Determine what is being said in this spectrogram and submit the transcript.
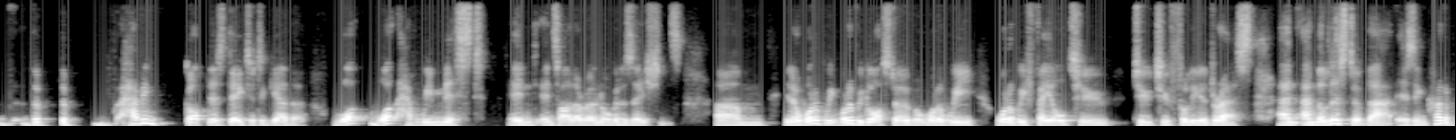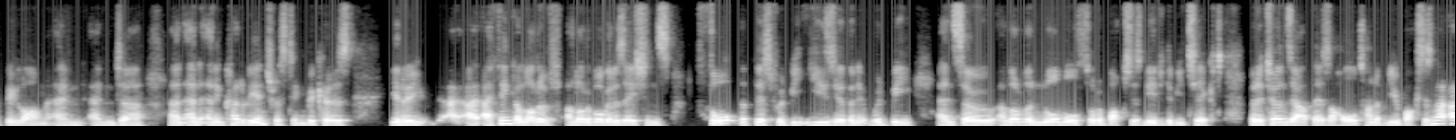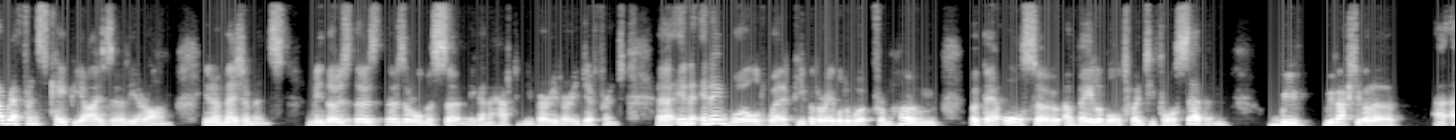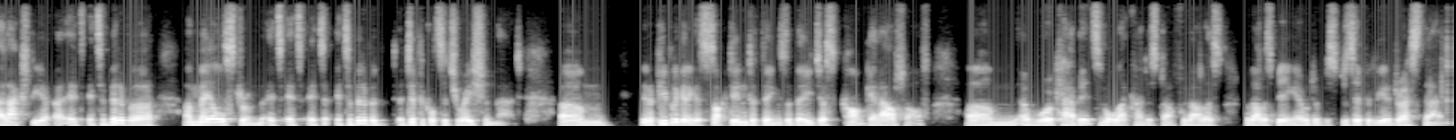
the the having got this data together. What what have we missed in inside our own organizations? Um, you know what have we what have we glossed over? What have we what have we failed to to to fully address. And and the list of that is incredibly long and and uh, and, and, and incredibly interesting because you know I, I, think a lot of a lot of organizations thought that this would be easier than it would be. And so a lot of the normal sort of boxes needed to be ticked. But it turns out there's a whole ton of new boxes. And i, referenced kpis earlier on you know measurements I mean, those those those are almost certainly going to have to be very very different uh, in in a world where people are able to work from home, but they're also available twenty four seven. We've we've actually got a and actually it's, it's a bit of a, a maelstrom. It's it's it's it's a bit of a, a difficult situation that. Um, you know, people are going to get sucked into things that they just can't get out of, um, work habits and all that kind of stuff, without us without us being able to specifically address that.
